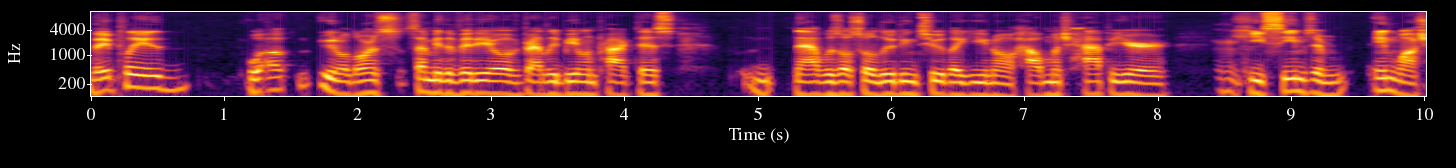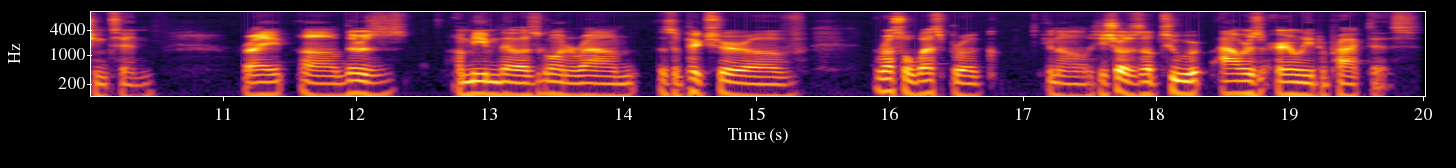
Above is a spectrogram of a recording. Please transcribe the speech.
They played well, you know, Lawrence sent me the video of Bradley Beal in practice. That was also alluding to like, you know, how much happier Mhm. he seems in in Washington, right? Uh, there was a meme that was going around. There's a picture of Russell Westbrook. You know, he showed us up two hours early to practice.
